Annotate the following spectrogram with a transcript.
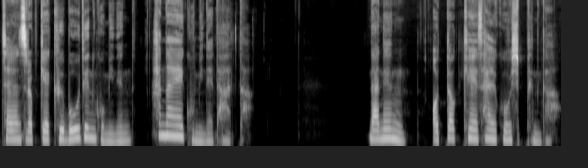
자연스럽게 그 모든 고민은 하나의 고민에 닿았다. 나는 어떻게 살고 싶은가?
